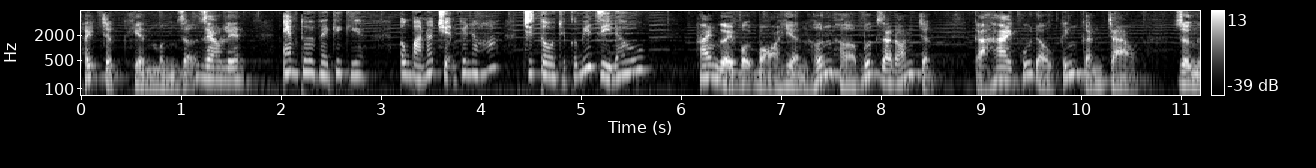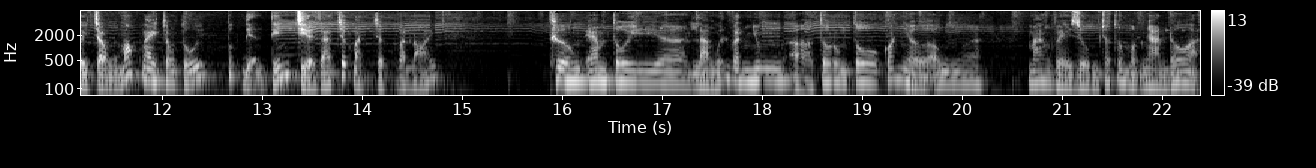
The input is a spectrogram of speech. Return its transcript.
Thấy Trực Hiền mừng rỡ reo lên. Em tôi về kia kia, ông bà nói chuyện với nó, chứ tôi thì có biết gì đâu. Hai người vội bỏ Hiền hớn hở bước ra đón Trực. Cả hai cúi đầu kính cẩn chào, rồi người chồng móc ngay trong túi bức điện tín chìa ra trước mặt Trực và nói: "Thưa ông, em tôi ờ, là Nguyễn Văn Nhung ở Toronto có nhờ ông ờ, mang về dùm cho tôi một ngàn đô ạ."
